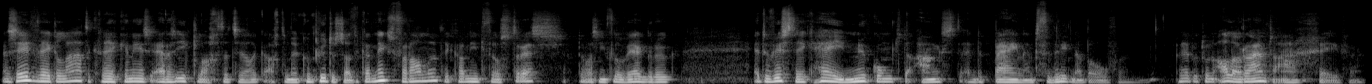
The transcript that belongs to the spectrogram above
En zeven weken later kreeg ik ineens RSI-klachten terwijl ik achter mijn computer zat. Ik had niks veranderd, ik had niet veel stress, er was niet veel werkdruk. En toen wist ik, hé, hey, nu komt de angst en de pijn en het verdriet naar boven. Daar heb ik toen alle ruimte aangegeven.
